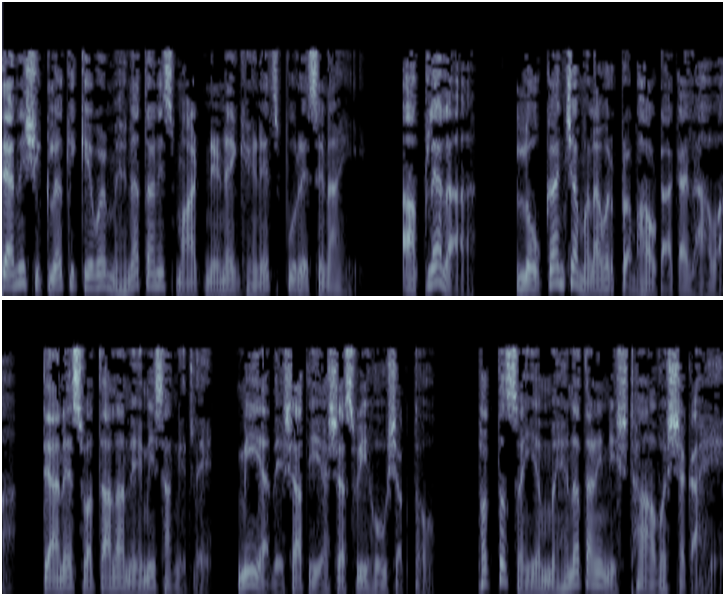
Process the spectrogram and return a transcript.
त्याने शिकलं की केवळ मेहनत आणि स्मार्ट निर्णय घेणेच पुरेसे नाही. आपल्याला लोकांच्या मनावर प्रभाव टाकायला हवा. त्याने स्वतःला नेहमी सांगितले मी या देशात यशस्वी होऊ शकतो. फक्त संयम मेहनत आणि निष्ठा आवश्यक आहे.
